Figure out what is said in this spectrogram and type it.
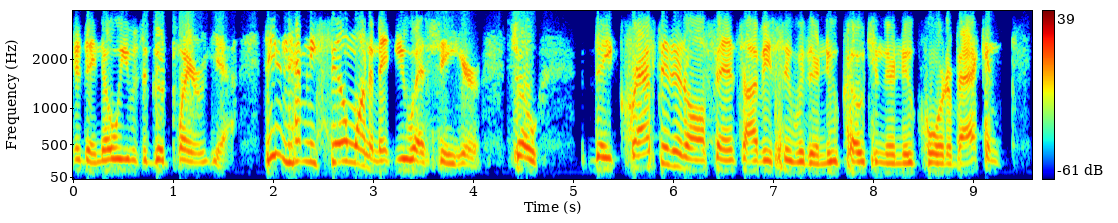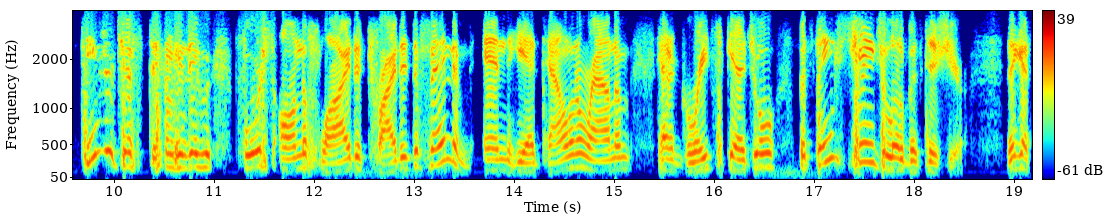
Did they know he was a good player? Yeah. They didn't have any film on him at USC here. So they crafted an offense, obviously, with their new coach and their new quarterback. And teams are just, I mean, they were forced on the fly to try to defend him. And he had talent around him, had a great schedule. But things change a little bit this year. They got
